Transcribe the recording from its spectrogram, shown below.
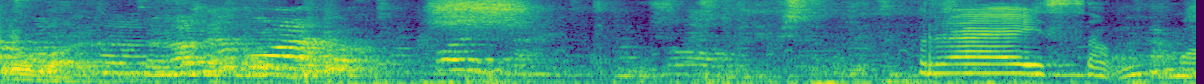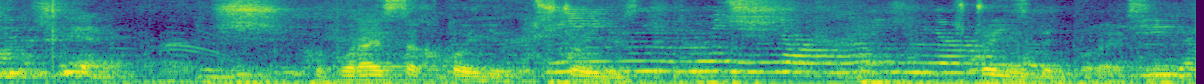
трамвая? Рейсом. То по рейсах хто їде? Що їздить? Що їздить по рейсах?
